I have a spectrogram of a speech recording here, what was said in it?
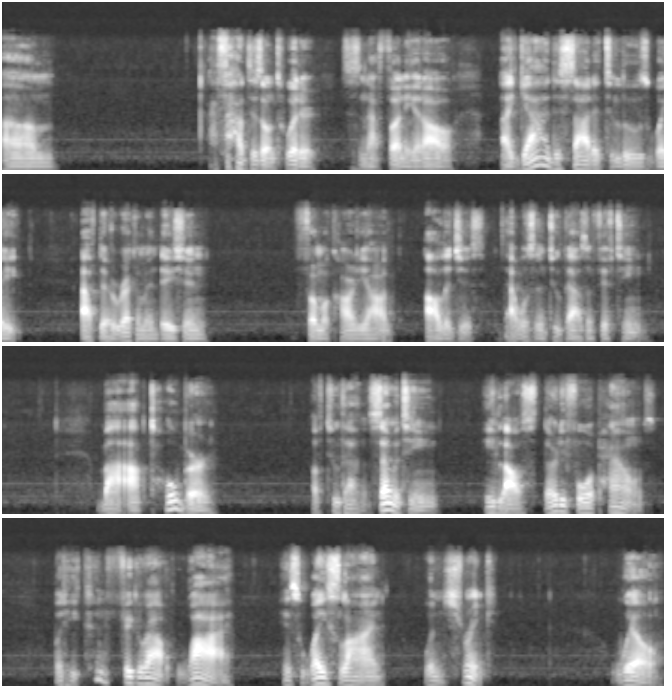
um, I found this on Twitter. This is not funny at all. A guy decided to lose weight after a recommendation from a cardiologist. That was in 2015. By October of 2017, he lost 34 pounds, but he couldn't figure out why his waistline wouldn't shrink. Well,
